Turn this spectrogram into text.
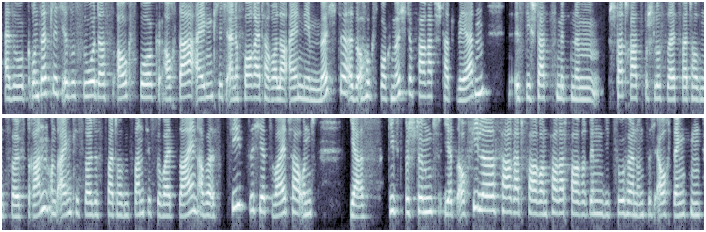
Also grundsätzlich ist es so, dass Augsburg auch da eigentlich eine Vorreiterrolle einnehmen möchte. Also Augsburg möchte Fahrradstadt werden, ist die Stadt mit einem Stadtratsbeschluss seit 2012 dran und eigentlich sollte es 2020 soweit sein, aber es zieht sich jetzt weiter und ja, es gibt bestimmt jetzt auch viele Fahrradfahrer und Fahrradfahrerinnen, die zuhören und sich auch denken,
